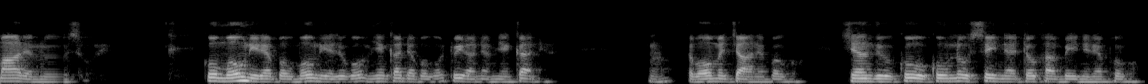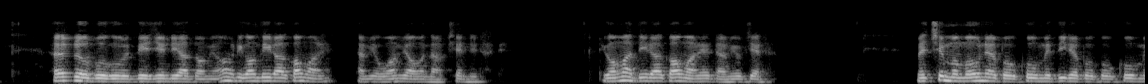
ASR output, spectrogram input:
မှားတယ်လို့ဆို ကိုမုန်းနေတဲ့ပုဂ္ဂိုလ်မုန်းနေဆိုကိုအမြင်ကတ်တဲ့ပုဂ္ဂိုလ်တွေ့တာနဲ့အမြင်ကတ်နေနော်သဘောမကျတဲ့ပုဂ္ဂိုလ်ရန်သူကိုကိုနှုတ်စိတ်နဲ့ဒုက္ခပေးနေတဲ့ပုဂ္ဂိုလ်အဲ့လိုပုဂ္ဂိုလ်သိခြင်းတရားတော်မြောက်ဒီကောင်သိတာကောင်းပါလေဒါမျိုးဝမ်းမြောက်ဝမ်းသာဖြစ်နေတယ်ဒီကောင်မှသိတာကောင်းပါလေဒါမျိုးဖြစ်တယ်မချစ်မမုန်းတဲ့ပုဂ္ဂိုလ်ကိုမသိတဲ့ပုဂ္ဂိုလ်ကိုမ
